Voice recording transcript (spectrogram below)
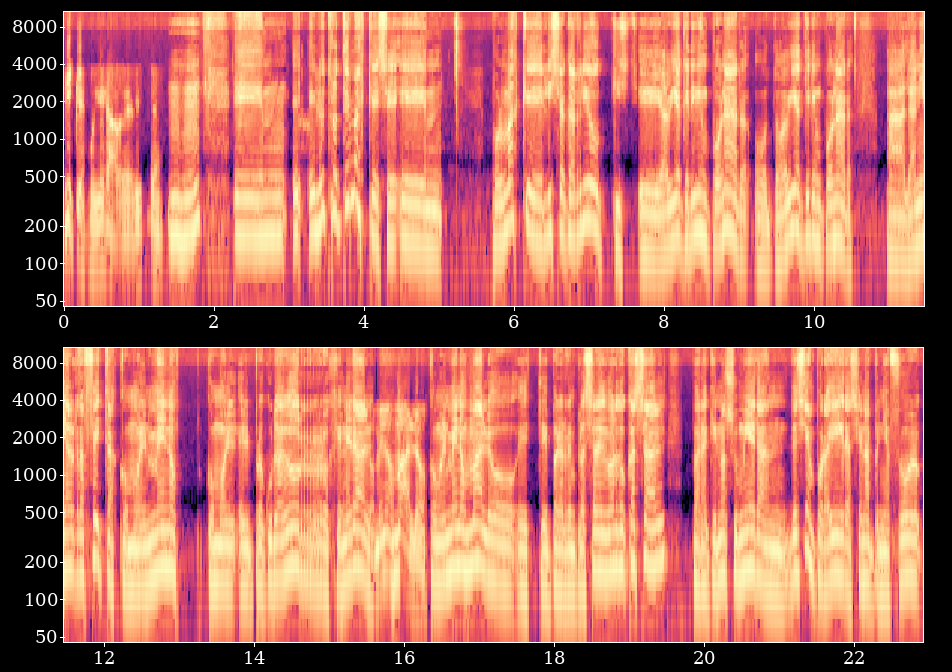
sí que es muy grave, ¿viste? Em, e, el otro tema es que se, em, por más que Elisa Carrió eh, había querido imponer, o todavía quiere imponer, a Daniel Rafecas como el menos como el, procurador general. Lo menos malo. Como el menos malo este, para reemplazar a Eduardo Casal, para que no asumieran, decían por ahí Graciana Peñafort,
